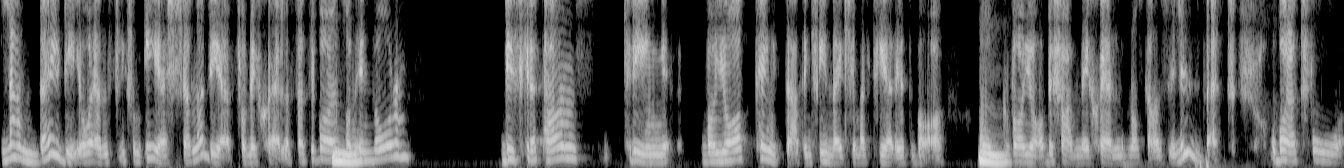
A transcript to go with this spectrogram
landa i det och ens liksom erkänna det för mig själv. För att det var en sån enorm diskrepans kring vad jag tänkte att en kvinna i klimakteriet var och var jag befann mig själv någonstans i livet. Och bara två,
